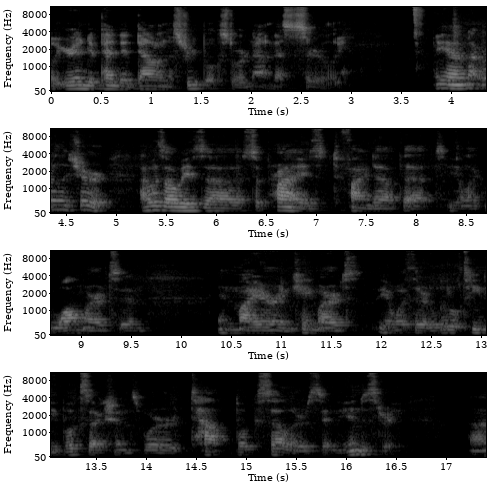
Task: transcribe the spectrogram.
But your independent down on the street bookstore, not necessarily. Yeah, I'm not really sure. I was always uh, surprised to find out that you know, like Walmart and and Meijer and Kmart, you know, with their little teeny book sections, were top book sellers in the industry. I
